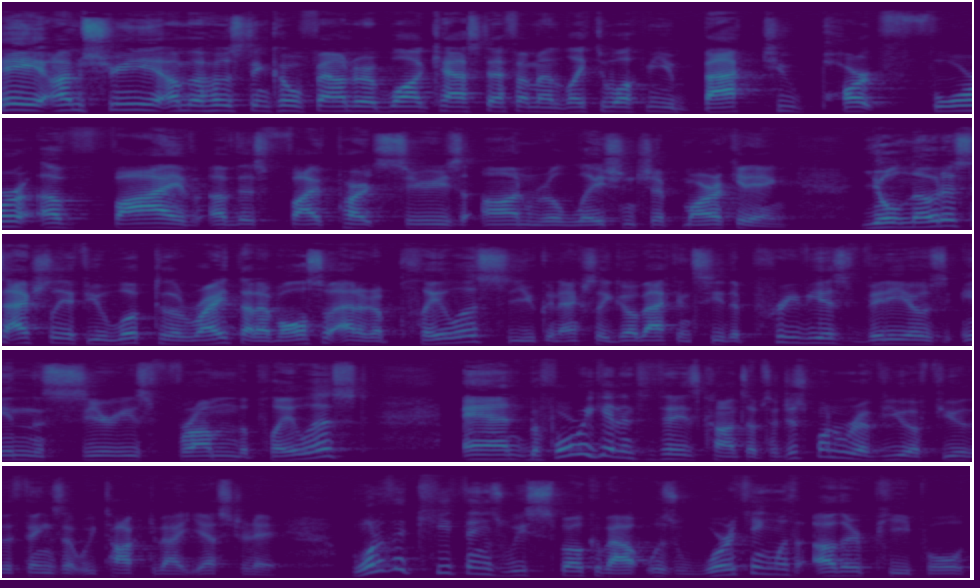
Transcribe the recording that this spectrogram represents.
Hey, I'm Srini. I'm the host and co-founder of Blogcast FM. I'd like to welcome you back to part four of five of this five-part series on relationship marketing. You'll notice actually if you look to the right that I've also added a playlist so you can actually go back and see the previous videos in the series from the playlist. And before we get into today's concepts, I just want to review a few of the things that we talked about yesterday. One of the key things we spoke about was working with other people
